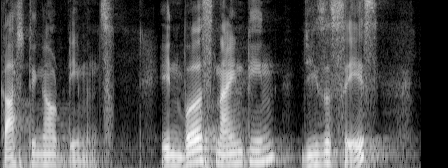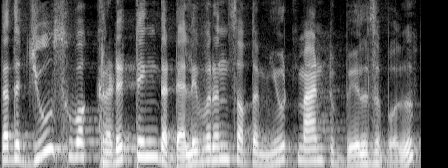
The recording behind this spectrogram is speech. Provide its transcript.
casting out demons. In verse 19, Jesus says that the Jews who were crediting the deliverance of the mute man to Beelzebul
